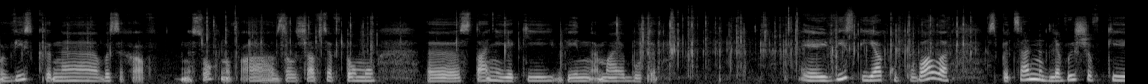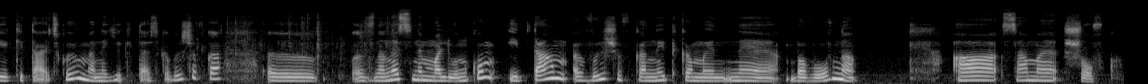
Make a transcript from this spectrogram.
віск не висихав, не сохнув, а залишався в тому е, стані, який він має бути. Е, Віск я купувала спеціально для вишивки китайської. У мене є китайська вишивка е, з нанесеним малюнком, і там вишивка нитками не бавовна, а саме шовк.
